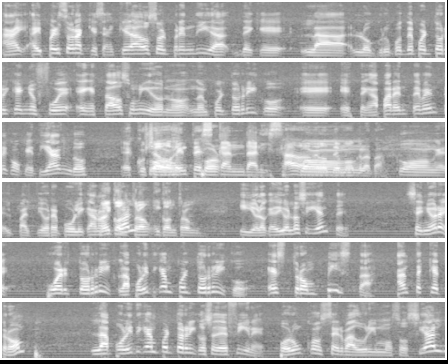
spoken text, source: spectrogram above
hay, hay personas que se han quedado sorprendidas de que la- los grupos de puertorriqueños fue en Estados Unidos, no, no en Puerto Rico, eh, estén aparentemente coqueteando He escuchado Con- gente con- escandalizada de los demócratas. con el Partido Republicano No, y con actual. Trump. Y con Trump. Y yo lo que digo es lo siguiente, señores, Puerto Rico, la política en Puerto Rico es trompista antes que Trump. La política en Puerto Rico se define por un conservadurismo social,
